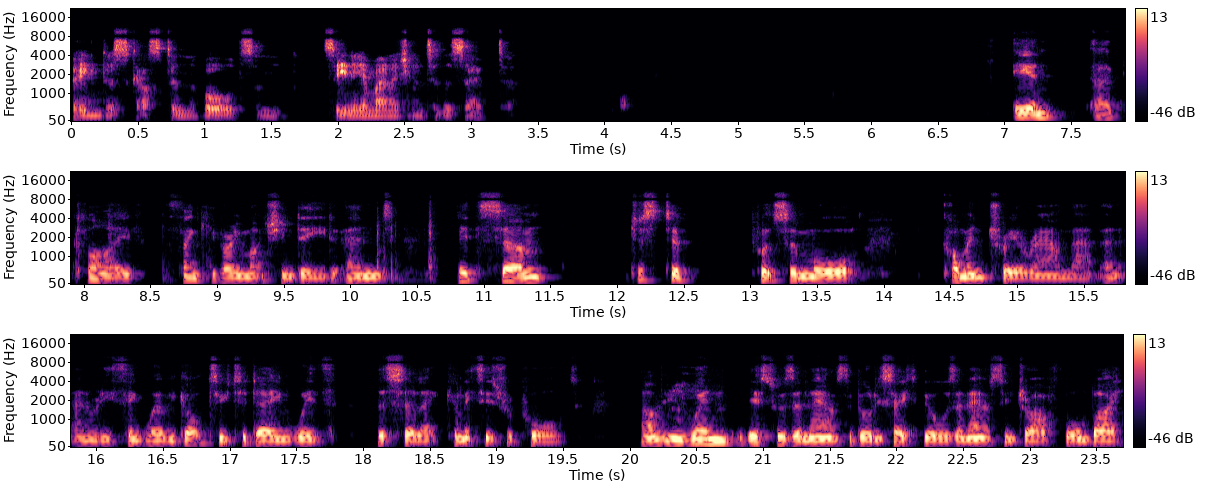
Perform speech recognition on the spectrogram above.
being discussed in the boards and senior management of the sector. Ian, uh, Clive, thank you very much indeed. And it's um, just to put some more commentary around that and, and, really think where we got to today with the select committee's report. Um, when this was announced, the building safety bill was announced in draft form by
